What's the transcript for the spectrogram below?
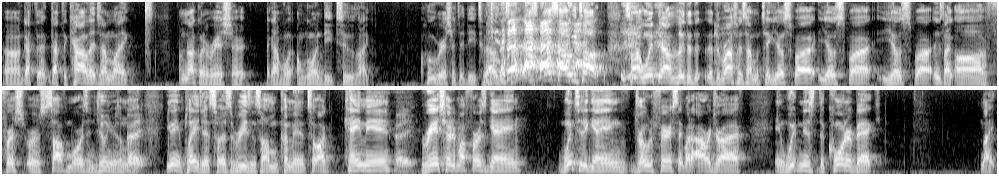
Uh, got to got to college. I'm like, I'm not going to redshirt. Like I'm, I'm going D2. Like who redshirted D2? That was- That's how, that's, that's how we talk. So I went there, I looked at the, at the roster, so I'm gonna take your spot, your spot, your spot. It's like all fresh or sophomores and juniors. I'm Right. like, you ain't played yet, so that's the reason. So I'm gonna come in. So I came in, Right. redshirted my first game, went to the game, drove to Ferris State about an hour drive, and witnessed the cornerback like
